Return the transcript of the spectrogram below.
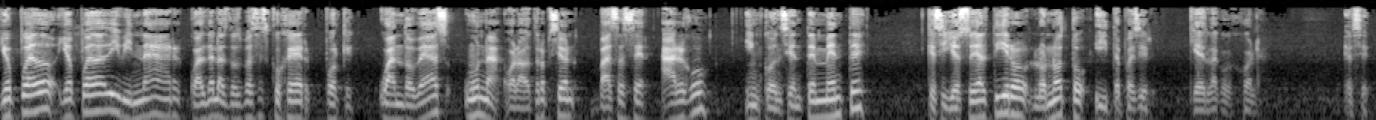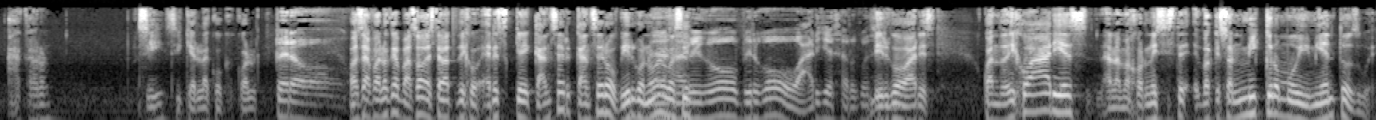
Yo puedo, yo puedo adivinar cuál de las dos vas a escoger, porque cuando veas una o la otra opción, vas a hacer algo inconscientemente que si yo estoy al tiro, lo noto y te puedo decir, ¿quieres la Coca-Cola? Y decir, ah, cabrón. Sí, sí quiero la Coca-Cola. Pero... O sea, fue lo que pasó. Este vato dijo, ¿eres qué? ¿Cáncer? ¿Cáncer o Virgo, no? Algo así. Virgo, Virgo o Aries, algo así. Virgo o Aries. Cuando dijo Aries, a lo mejor no hiciste, porque son micromovimientos, güey.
